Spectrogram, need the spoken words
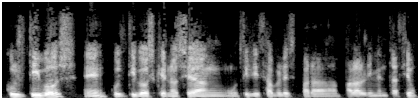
cultivos, cultivos que no sean utilizables para, para alimentación.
